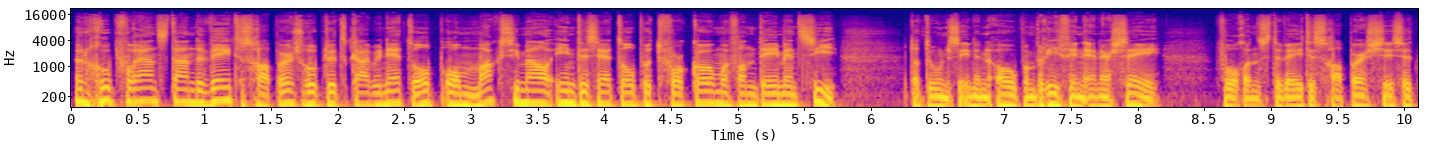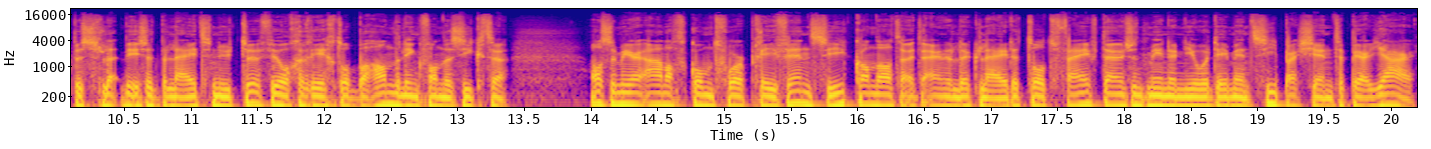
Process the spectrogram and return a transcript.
Een groep vooraanstaande wetenschappers roept het kabinet op om maximaal in te zetten op het voorkomen van dementie. Dat doen ze in een open brief in NRC. Volgens de wetenschappers is het, is het beleid nu te veel gericht op behandeling van de ziekte. Als er meer aandacht komt voor preventie... kan dat uiteindelijk leiden tot 5000 minder nieuwe dementiepatiënten per jaar...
